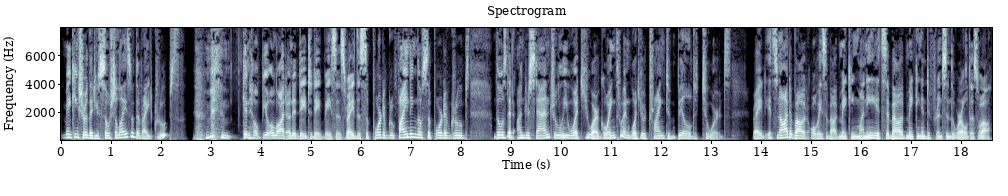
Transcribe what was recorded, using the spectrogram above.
making sure that you socialize with the right groups can help you a lot on a day to day basis, right? The supportive group, finding those supportive groups, those that understand truly what you are going through and what you're trying to build towards right? It's not about always about making money. It's about making a difference in the world as well,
